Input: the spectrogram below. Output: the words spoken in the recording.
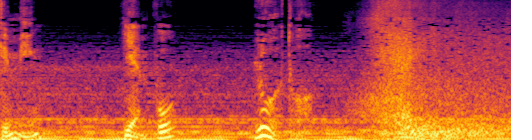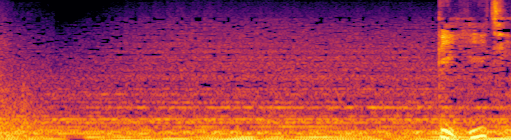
秦明，演播，骆驼。第一集，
